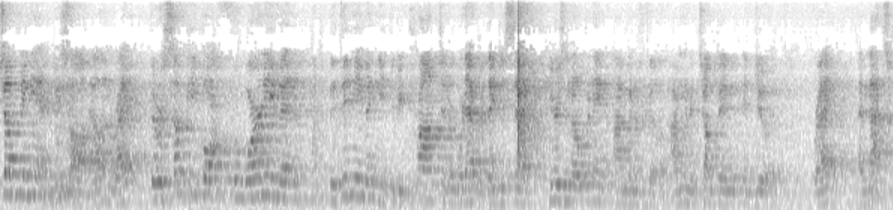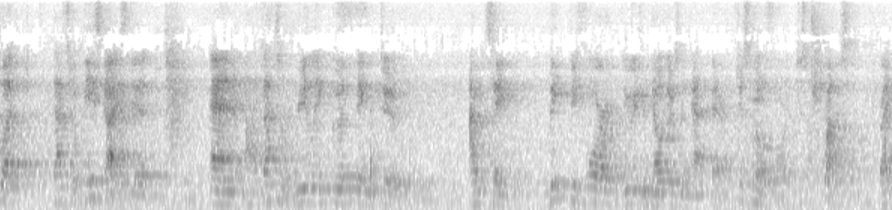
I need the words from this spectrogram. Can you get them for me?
jumping in. You saw Ellen, right? There were some people who weren't even, that didn't even need to be prompted or whatever. They just said, here's an opening, I'm going to fill it. I'm going to jump in and do it, right? And that's what, that's what these guys did. And uh, that's a really good thing to do. I would say leap before you even know there's a net there. Just go for it. Just trust, right?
